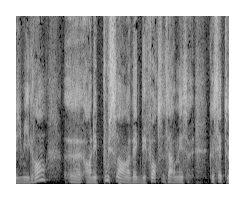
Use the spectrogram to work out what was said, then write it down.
immigrants, euh, en les poussant avec des forces armées, que cette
